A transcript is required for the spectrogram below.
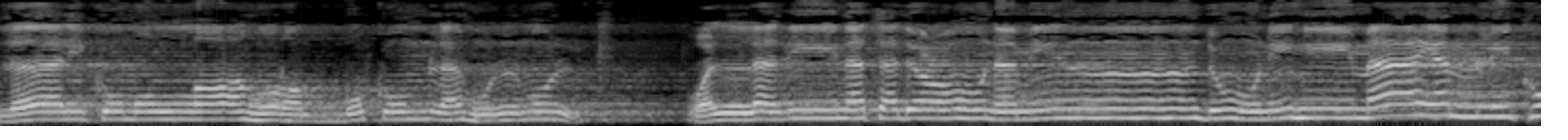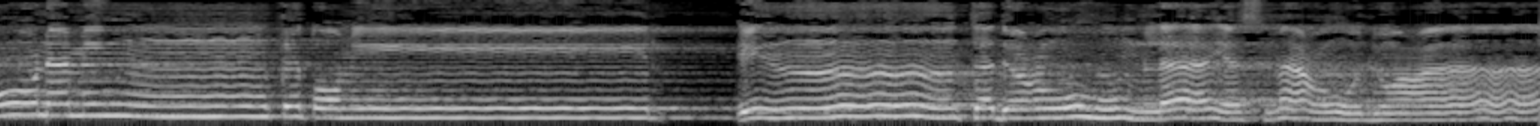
ذلكم الله ربكم له الملك والذين تدعون من دونه ما يملكون من قطمير ان تدعوهم لا يسمعوا دعاءكم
